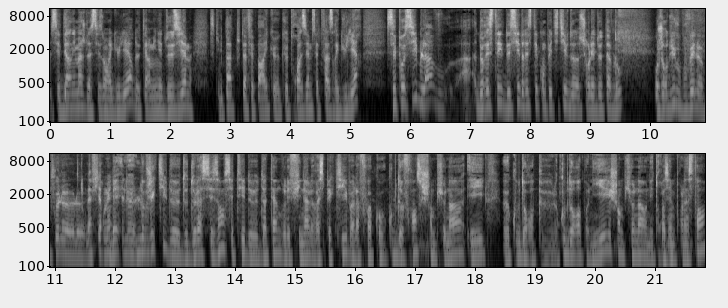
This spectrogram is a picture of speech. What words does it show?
c'est le dernier match de la saison régulière, de terminer deuxième, ce qui n'est pas tout à fait pareil que, troisième cette phase régulière. C'est possible là, de rester, d'essayer de rester compétitif sur les deux tableaux? Aujourd'hui, vous pouvez pouvez le- le- l'affirmer? L'objectif de, de, la saison, c'était d'atteindre les finales respectives, à la fois Co- Coupe de France, Championnat et euh, Coupe d'Europe. Euh, Le Coupe d'Europe, on y est. Championnat, on est troisième pour l'instant.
